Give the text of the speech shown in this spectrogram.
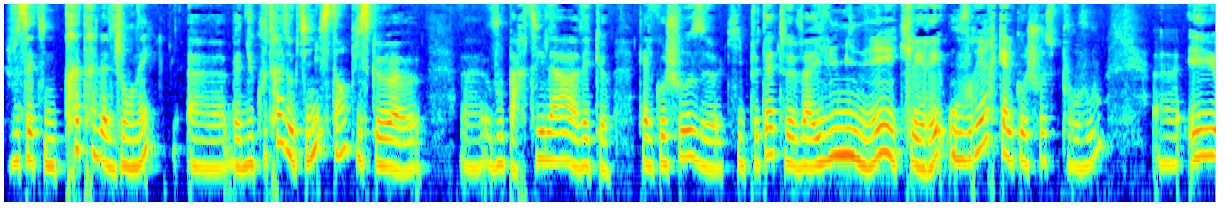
Je vous souhaite une très très belle journée euh, bah, du coup très optimiste, hein, puisque euh, euh, vous partez là avec quelque chose qui peut-être va illuminer, éclairer, ouvrir quelque chose pour vous et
